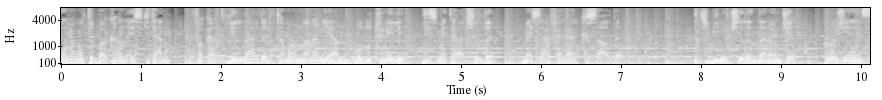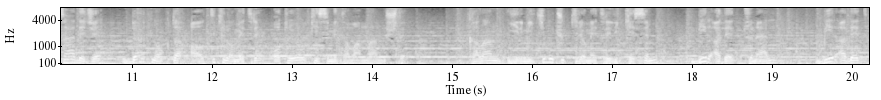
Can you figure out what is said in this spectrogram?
16 bakan eskiden fakat yıllardır tamamlanamayan Bolu Tüneli hizmete açıldı, mesafeler kısaldı. 2003 yılından önce projenin sadece 4.6 kilometre otoyol kesimi tamamlanmıştı. Kalan 22,5 kilometrelik kesim bir adet tünel, bir adet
